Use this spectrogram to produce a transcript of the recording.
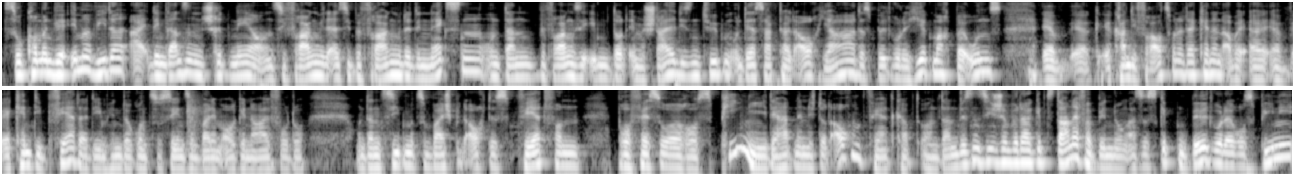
so kommen wir immer wieder äh, dem ganzen Schritt näher und sie fragen wieder, also sie befragen wieder den nächsten und dann befragen sie eben dort im Stall diesen Typen und der sagt halt auch, ja, das Bild wurde hier gemacht bei uns. Er, er, er kann die Frau zwar nicht erkennen, aber er, er, er kennt die Pferde, die im Hintergrund zu sehen sind bei dem Originalfoto. Und dann sieht man zum Beispiel auch das Pferd von Professor Rospini, der hat nämlich dort auch ein Pferd gehabt. Und dann wissen Sie schon wieder, gibt es da eine Verbindung. Also es gibt ein Bild, wo der Rospini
